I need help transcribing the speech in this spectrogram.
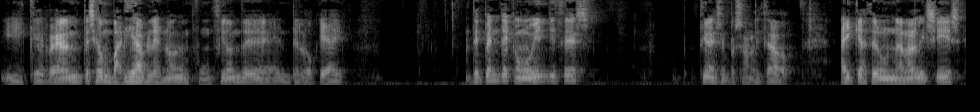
Y que realmente sea un variable, ¿no? En función de, de lo que hay. Depende, como bien dices, tiene que ser personalizado. Hay que hacer un análisis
